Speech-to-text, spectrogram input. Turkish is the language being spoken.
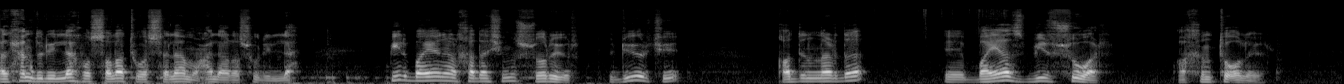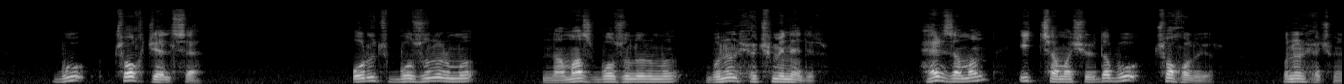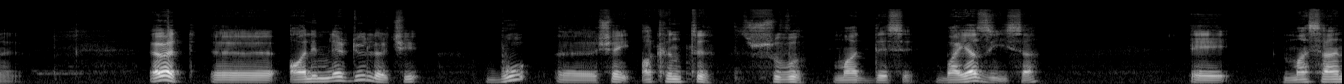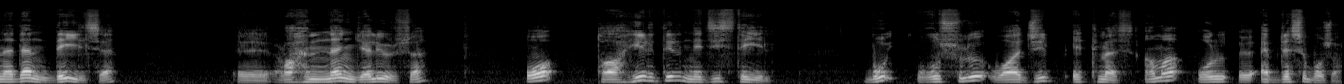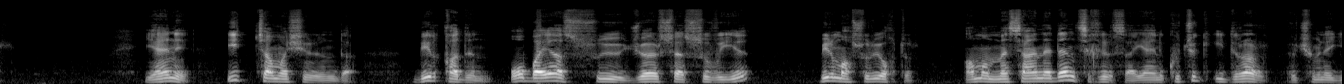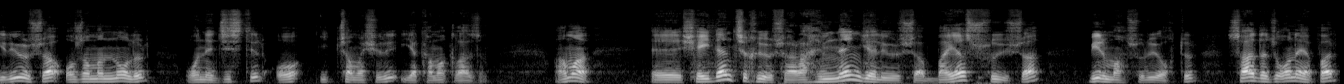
Elhamdülillah ve salatu ve selamu ala Resulillah. Bir bayan arkadaşımız soruyor. Diyor ki kadınlarda e, bayaz bir su var. Akıntı oluyor. Bu çok gelse oruç bozulur mu? Namaz bozulur mu? Bunun hükmü nedir? Her zaman iç çamaşırda bu çok oluyor. Bunun hükmü nedir? Evet, e, alimler diyorlar ki bu e, şey akıntı, sıvı maddesi bayaz ise e, masaneden değilse e, rahimden geliyorsa o tahirdir, necis değil. Bu guslu vacip etmez ama o e, ebdesi bozar. Yani iç çamaşırında bir kadın o beyaz suyu görse sıvıyı bir mahsuru yoktur. Ama mesaneden çıkırsa yani küçük idrar hükmüne giriyorsa o zaman ne olur? O necistir. O iç çamaşırı yakamak lazım. Ama e, şeyden çıkıyorsa, rahimden geliyorsa, beyaz suysa bir mahsuru yoktur. Sadece o ne yapar?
